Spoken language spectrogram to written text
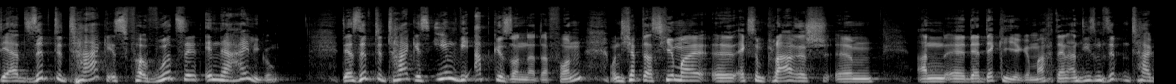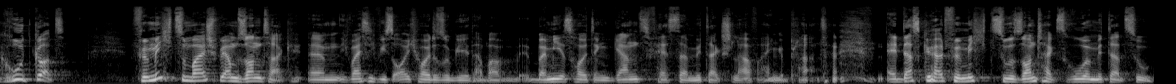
Der siebte Tag ist verwurzelt in der Heiligung. Der siebte Tag ist irgendwie abgesondert davon. Und ich habe das hier mal äh, exemplarisch ähm, an äh, der Decke hier gemacht, denn an diesem siebten Tag ruht Gott. Für mich zum Beispiel am Sonntag, ähm, ich weiß nicht, wie es euch heute so geht, aber bei mir ist heute ein ganz fester Mittagsschlaf eingeplant. Äh, das gehört für mich zur Sonntagsruhe mit dazu.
